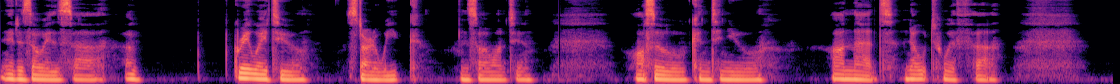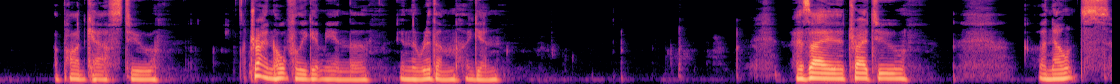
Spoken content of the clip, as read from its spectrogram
It is always uh, a great way to start a week. And so I want to also continue on that note with uh, a podcast to try and hopefully get me in the in the rhythm again As I try to announce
